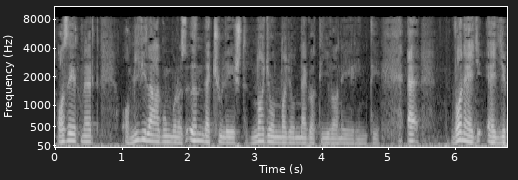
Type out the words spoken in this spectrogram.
Azért, mert a mi világunkban az önbecsülést nagyon-nagyon negatívan érinti. E, van egy, egy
